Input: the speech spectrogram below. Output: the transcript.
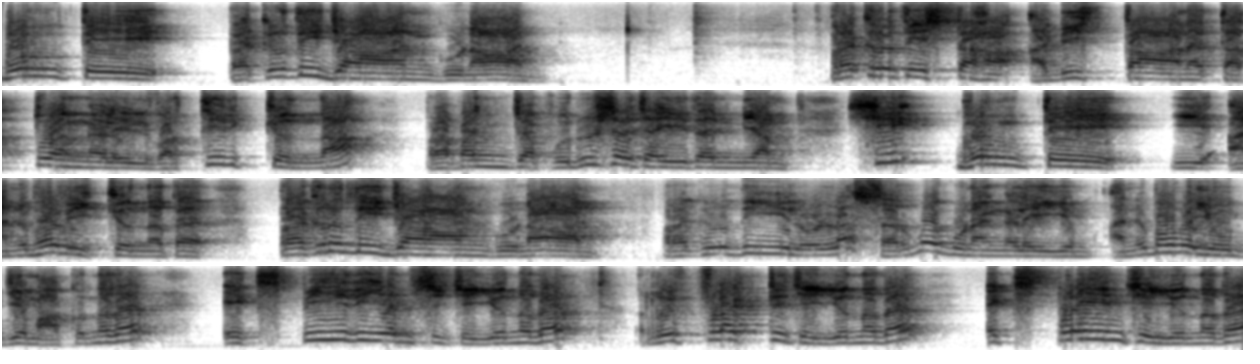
പ്രകൃതി പ്രകൃതിജാൻ ഗുണാൻ. പ്രകൃതിസ്ഥ അടിസ്ഥാന തത്വങ്ങളിൽ വർത്തിക്കുന്ന പ്രപഞ്ച പുരുഷ ചൈതന്യം ഹി ഭുങ്ക്തേ ഈ അനുഭവിക്കുന്നത് പ്രകൃതിജാൻ ഗുണാൻ. പ്രകൃതിയിലുള്ള സർവഗുണങ്ങളെയും അനുഭവയോഗ്യമാക്കുന്നത് എക്സ്പീരിയൻസ് ചെയ്യുന്നത് റിഫ്ലക്റ്റ് ചെയ്യുന്നത് എക്സ്പ്ലെയിൻ ചെയ്യുന്നത്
